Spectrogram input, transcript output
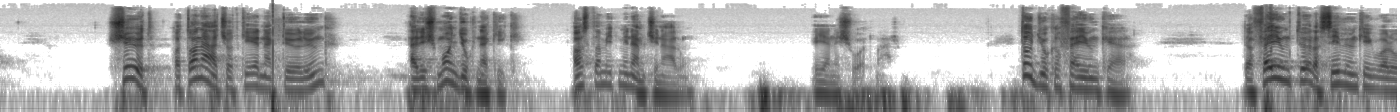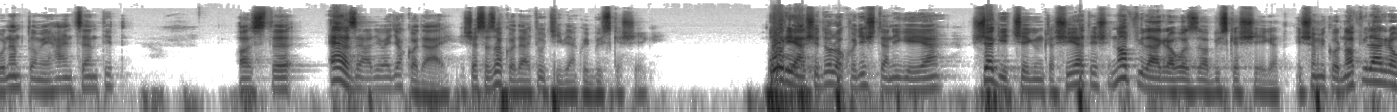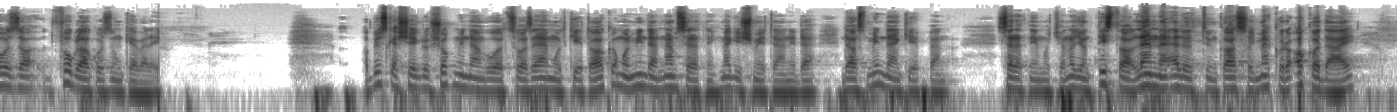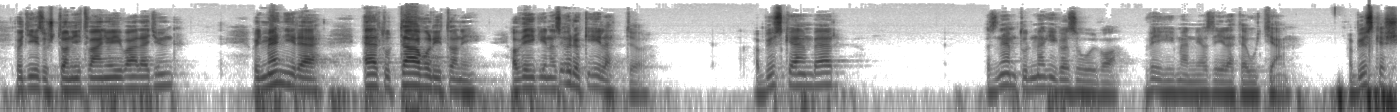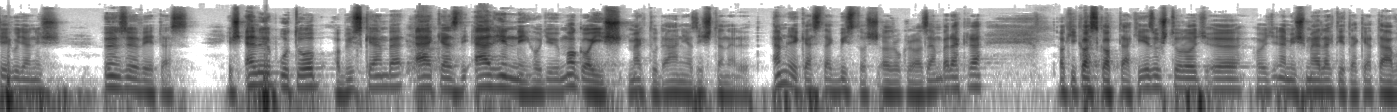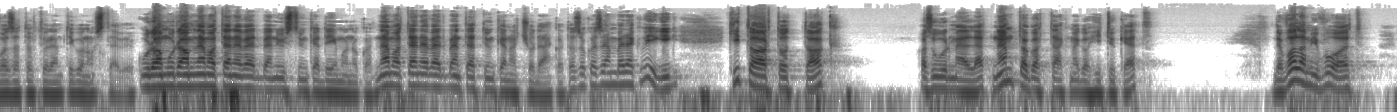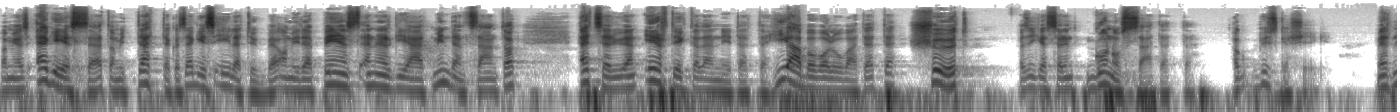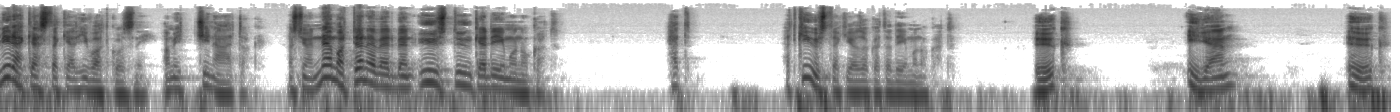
sőt, ha tanácsot kérnek tőlünk, el is mondjuk nekik azt, amit mi nem csinálunk. Ilyen is volt már. Tudjuk a fejünkkel. De a fejünktől, a szívünkig való nem tudom én hány centit, azt elzárja egy akadály. És ezt az akadályt úgy hívják, hogy büszkeség. Óriási dolog, hogy Isten igéje segítségünkre siet, és napvilágra hozza a büszkeséget. És amikor napvilágra hozza, foglalkozzunk-e vele. A büszkeségről sok minden volt szó az elmúlt két alkalommal, mindent nem szeretnék megismételni, de, de azt mindenképpen szeretném, hogyha nagyon tiszta lenne előttünk az, hogy mekkora akadály, hogy Jézus tanítványaivá legyünk, hogy mennyire el tud távolítani a végén az örök élettől. A büszke ember az nem tud megigazulva végigmenni az élete útján. A büszkeség ugyanis önzővé tesz. És előbb-utóbb a büszke ember elkezdi elhinni, hogy ő maga is meg tud állni az Isten előtt. Emlékeztek biztos azokra az emberekre, akik azt kapták Jézustól, hogy, hogy nem ismerlek titeket, távozzatok tőlem, ti gonosztevők. Uram, uram, nem a te nevedben űztünk-e démonokat, nem a te nevedben tettünk-e nagy csodákat. Azok az emberek végig kitartottak az Úr mellett, nem tagadták meg a hitüket, de valami volt, ami az egészet, amit tettek az egész életükbe, amire pénzt, energiát, mindent szántak, egyszerűen értéktelenné tette, hiába valóvá tette, sőt, az ige szerint gonoszszá tette. A büszkeség. Mert mire kezdtek el hivatkozni, amit csináltak? Azt mondja, nem a te nevedben űztünk-e démonokat. Hát, hát ki űzte ki azokat a démonokat? Ők? Igen, ők.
